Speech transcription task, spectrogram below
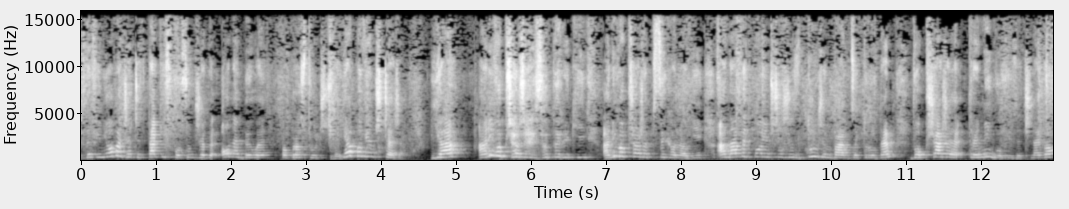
zdefiniować rzeczy w taki sposób, żeby one były po prostu uczciwe. Ja powiem szczerze, ja ani w obszarze esoteryki, ani w obszarze psychologii, a nawet powiem szczerze, z dużym bardzo trudem w obszarze treningu fizycznego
